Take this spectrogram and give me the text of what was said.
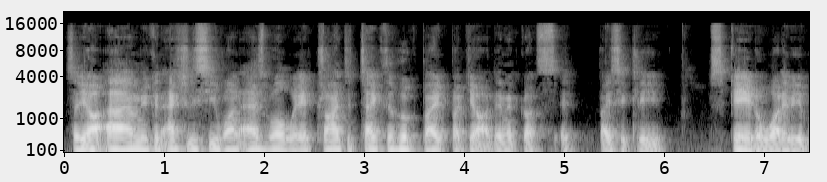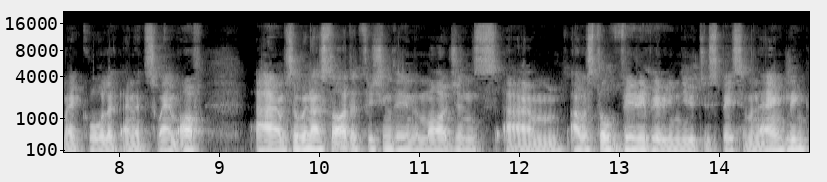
So yeah um, you can actually see one as well where it tried to take the hook bait but yeah then it got it basically scared or whatever you may call it and it swam off. Um, so when I started fishing there in the margins, um, I was still very, very new to specimen angling.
